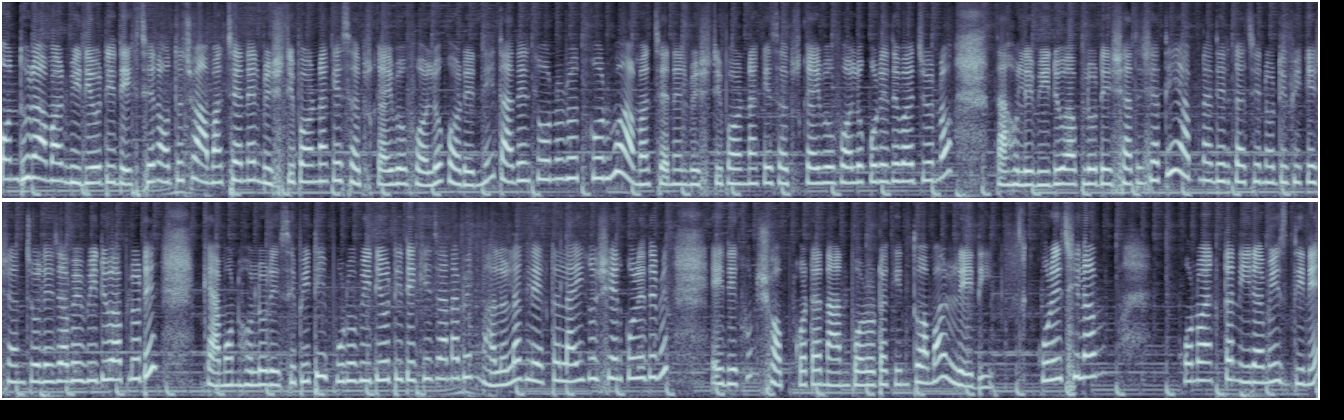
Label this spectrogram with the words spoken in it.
বন্ধুরা আমার ভিডিওটি দেখছেন, অথচ আমার চ্যানেল বৃষ্টিপর্ণাকে সাবস্ক্রাইব ও ফলো করেননি, তাদেরকে অনুরোধ করব আমার চ্যানেল বৃষ্টিপর্ণাকে সাবস্ক্রাইব ও ফলো করে দেওয়ার জন্য। তাহলে ভিডিও আপলোডের সাথে সাথেই আপনাদের কাছে নোটিফিকেশান চলে যাবে ভিডিও আপলোডে কেমন হলো রেসিপিটি পুরো ভিডিওটি দেখে জানাবেন, ভালো লাগলে একটা লাইক ও শেয়ার করে দেবেন। এই দেখুন, সবকটা নান পরোটা কিন্তু আমার রেডি করেছিলাম কোনো একটা নিরামিষ দিনে,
